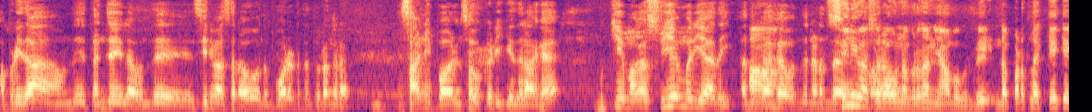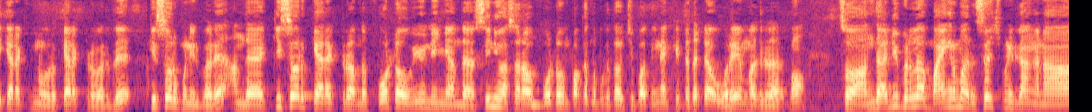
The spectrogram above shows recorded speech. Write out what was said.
அப்படிதான் வந்து தஞ்சையில வந்து சீனிவாச ராவ் அந்த போராட்டத்தை தொடங்குறார். சாணி பால் சவுக்கடிக்கு எதிராக முக்கியமாக சுயமரியாதை அதுக்காக வந்து நடந்த சீனிவாச ராவ் அப்புறம் தான் ஞாபகம் வருது. இந்த படத்துல கே கே கேரக்டர்னு ஒரு கேரக்டர் வருது. கிஷோர் பண்ணிருப்பாரு அந்த கிஷோர் கேரக்டர் அந்த போட்டோவையும் நீங்க அந்த சீனிவாச ராவ் போட்டோவும் பக்கத்துல பக்கத்துல வச்சு பாத்தீங்கன்னா கிட்டத்தட்ட ஒரே மாதிரி தான் இருக்கும். ஸோ அந்த அடிப்படையில் பயங்கரமா ரிசர்ச் பண்ணிருக்காங்க நான்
